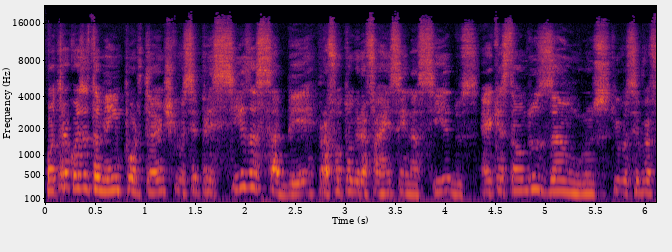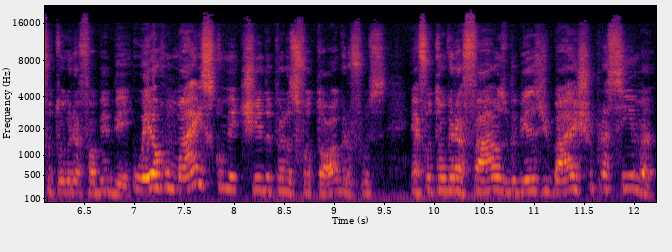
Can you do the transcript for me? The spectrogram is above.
Outra coisa também importante que você precisa saber para fotografar recém-nascidos é a questão dos ângulos que você vai fotografar o bebê. O erro mais cometido pelos fotógrafos é fotografar os bebês de baixo para cima,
